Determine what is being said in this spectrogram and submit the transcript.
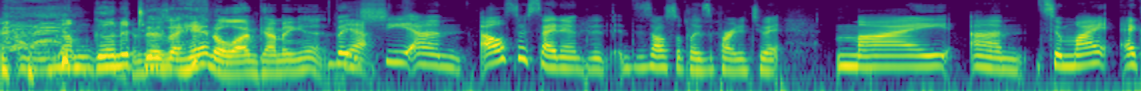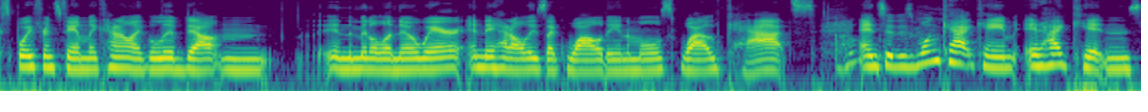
I'm gonna. if there's turn a handle, I'm coming in. But Yeah. she um also side note that this also plays a part into it. My um so my ex boyfriend's family kind of like lived out in in the middle of nowhere and they had all these like wild animals, wild cats. And so this one cat came, it had kittens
